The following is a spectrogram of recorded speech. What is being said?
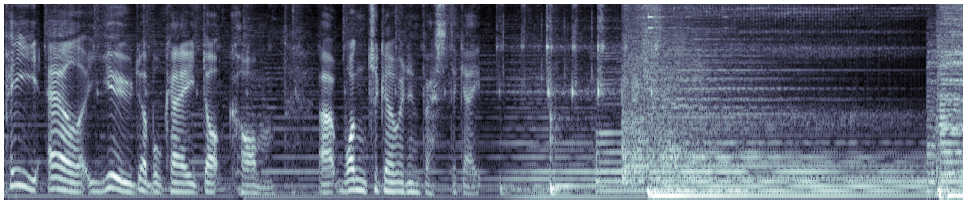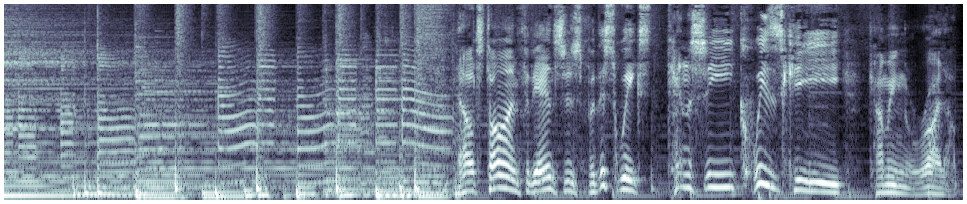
P L U K dot com. Uh, one to go and investigate. Now it's time for the answers for this week's Tennessee Quizkey coming right up.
